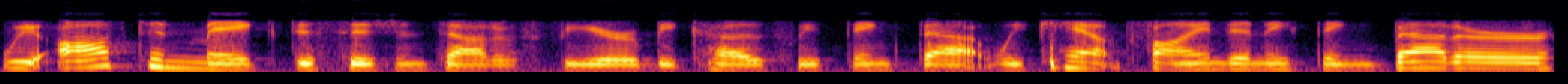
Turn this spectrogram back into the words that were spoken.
We often make decisions out of fear because we think that we can't find anything better.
